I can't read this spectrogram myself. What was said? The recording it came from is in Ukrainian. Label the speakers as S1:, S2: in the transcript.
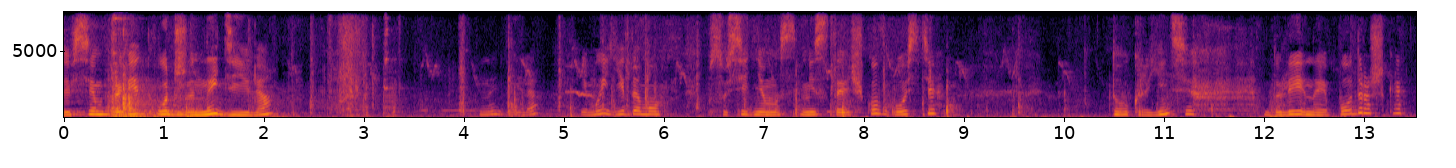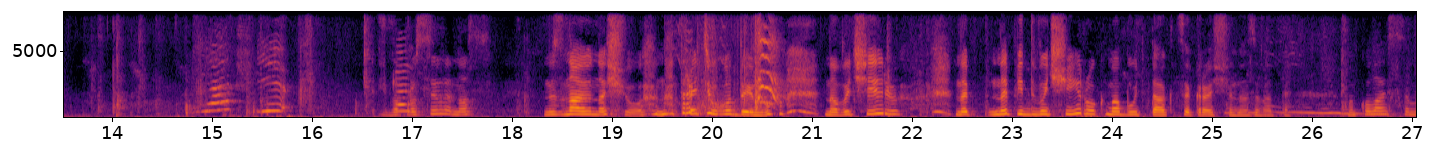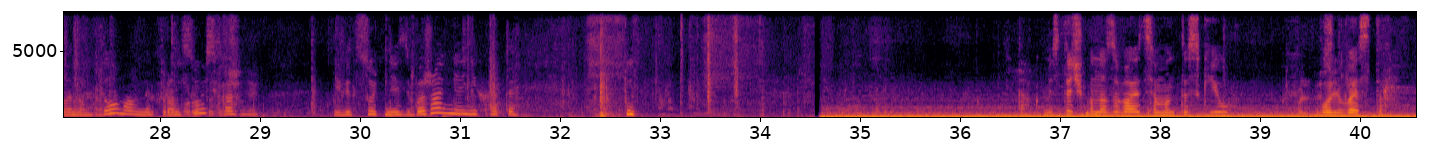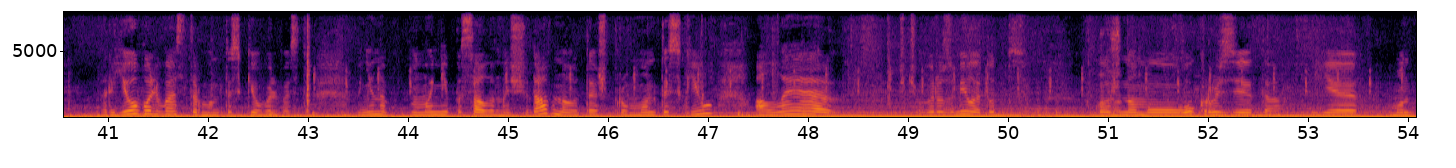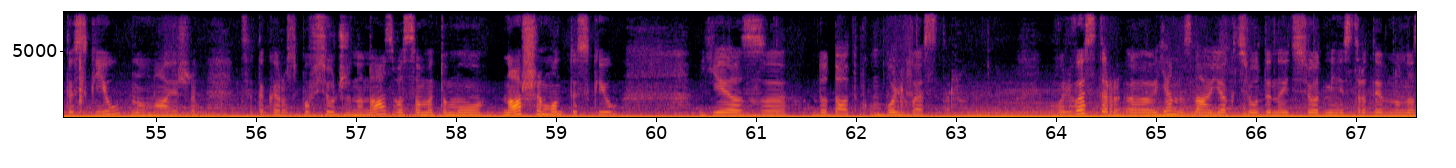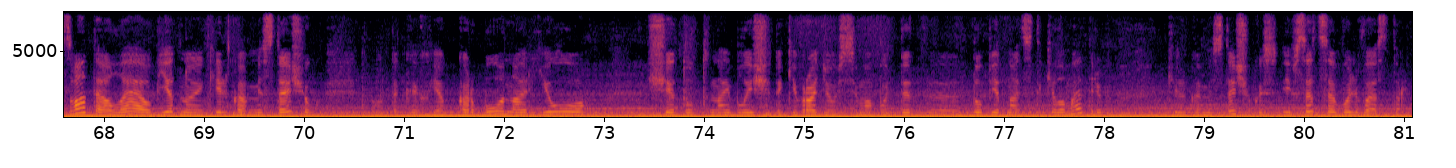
S1: Друзі, всім привіт! Отже, неділя. Неділя. І ми їдемо в сусіднє містечко в гості до українців, до Ліїної подружки. Запросили нас, не знаю на що, на третю годину на вечерю, на, на підвечірок, мабуть, так це краще називати. Миколай з Семеном вдома, в них французька і відсутність бажання їхати. Так, містечко називається Монтескю Вольвестер. Ріо Вольвестер, Монтескю Вольвестер. Мені, мені писали нещодавно теж про Монтескю, але щоб ви розуміли, тут в кожному окрузі та, є Монтескю, ну майже. Це така розповсюджена назва, саме тому наше Монтескю є з додатком Вольвестер. Вольвестер, е, я не знаю, як цю одиницю адміністративно назвати, але об'єднує кілька містечок, таких як Карбона, Ріо. Ще тут найближчі такі в радіусі, мабуть, е, до 15 кілометрів. Кілька містечок, і все це Вольвестер.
